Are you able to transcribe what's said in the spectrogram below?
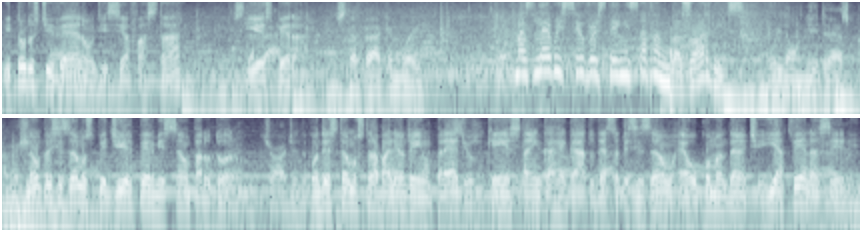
e todos tiveram de se afastar e esperar. Mas Larry Silverstein estava das ordens? Não precisamos pedir permissão para o dono. Quando estamos trabalhando em um prédio, quem está encarregado dessa decisão é o comandante e apenas ele.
